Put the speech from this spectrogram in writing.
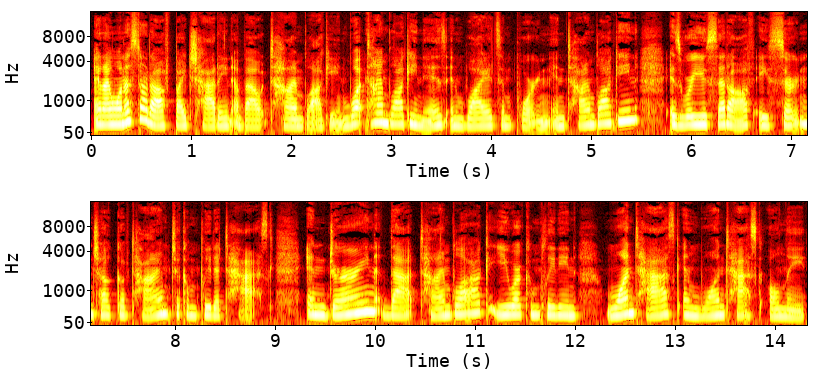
And I want to start off by chatting about time blocking, what time blocking is and why it's important. And time blocking is where you set off a certain chunk of time to complete a task. And during that time block, you are completing one task and one task only.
